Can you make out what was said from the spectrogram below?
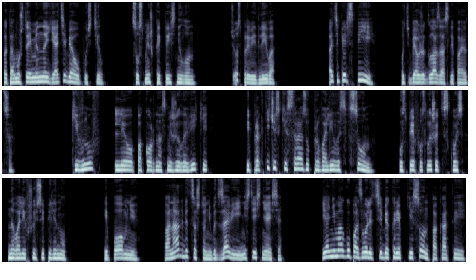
«Потому что именно я тебя упустил», с усмешкой пояснил он. Все справедливо. А теперь спи, у тебя уже глаза слепаются. Кивнув, Лео покорно смежила веки и практически сразу провалилась в сон, успев услышать сквозь навалившуюся пелену. И помни, понадобится что-нибудь, зови, не стесняйся. Я не могу позволить себе крепкий сон, пока ты...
